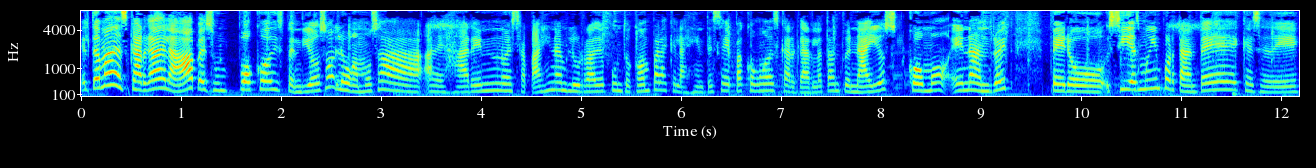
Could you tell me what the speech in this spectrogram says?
El tema de descarga de la app es un poco dispendioso, lo vamos a, a dejar en nuestra página en blueradio.com para que la gente sepa cómo descargarla tanto en iOS como en Android, pero sí es muy importante que se dé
